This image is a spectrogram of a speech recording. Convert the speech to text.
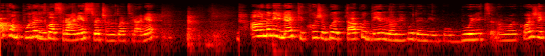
Ako vam puder izgleda sranje, sve će vam izgleda sranje. Ali meni i ljeti koža bude tako divna, ne bude ni bubuljice na mojoj koži.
